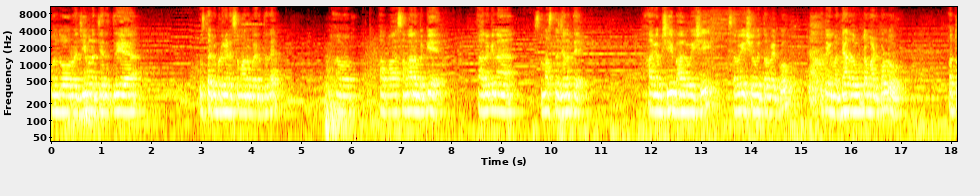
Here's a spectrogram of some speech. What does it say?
ಒಂದು ಅವರ ಜೀವನ ಚರಿತ್ರೆಯ ಪುಸ್ತಕ ಬಿಡುಗಡೆ ಸಮಾರಂಭ ಇರುತ್ತದೆ. ಆ ಸಮಾರಂಭಕ್ಕೆ ತಾಲೂಕಿನ ಸಮಸ್ತ ಜನತೆ ಆಗಮಿಸಿ ಭಾಗವಹಿಸಿ ಸಭೆಗೆ ಶೋಭೆ ತರಬೇಕು. ಜೊತೆಗೆ ಮಧ್ಯಾಹ್ನದ ಊಟ ಮಾಡಿಕೊಂಡು ಮತ್ತು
